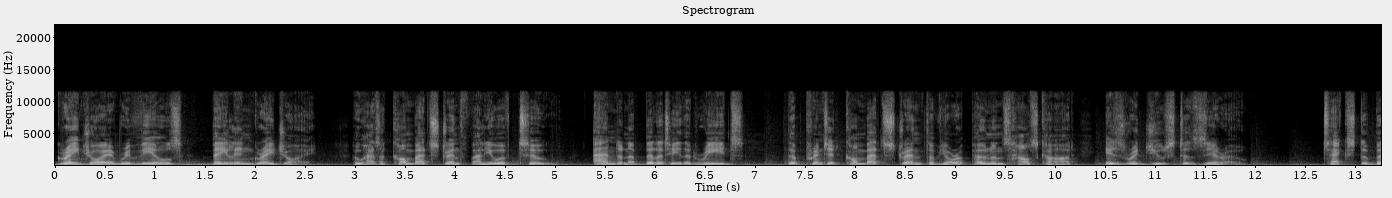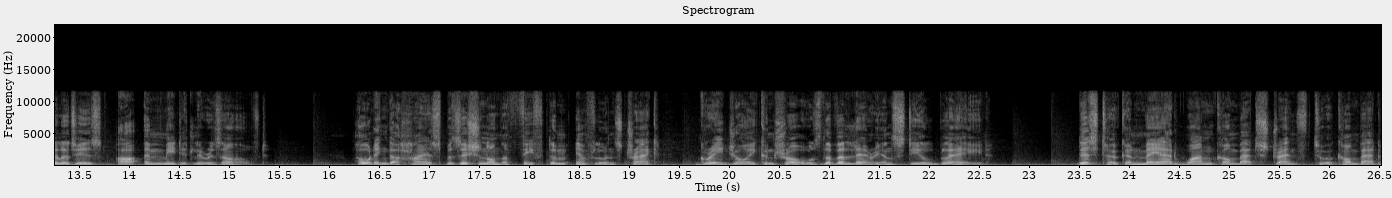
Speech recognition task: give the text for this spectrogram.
Greyjoy reveals Balon Greyjoy, who has a combat strength value of 2 and an ability that reads, The printed combat strength of your opponent's house card is reduced to zero. Text abilities are immediately resolved. Holding the highest position on the fiefdom influence track, Greyjoy controls the Valyrian Steel Blade. This token may add one combat strength to a combat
